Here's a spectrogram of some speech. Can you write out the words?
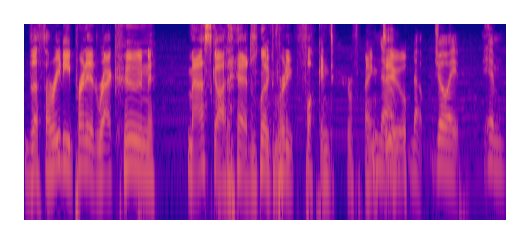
The 3D printed raccoon mascot head looked pretty fucking terrifying no, too. no, Joy, him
